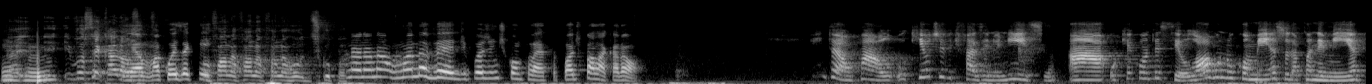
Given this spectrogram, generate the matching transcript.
Né? Uhum. E, e, você, Carol? É uma coisa que. Oh, fala, fala, fala, Rô, desculpa. Não, não, não, manda ver, depois a gente completa. Pode falar, Carol. Então, Paulo, o que eu tive que fazer no início, ah, o que aconteceu? Logo no começo da pandemia,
